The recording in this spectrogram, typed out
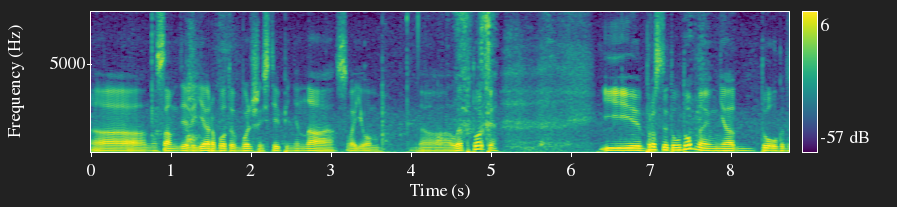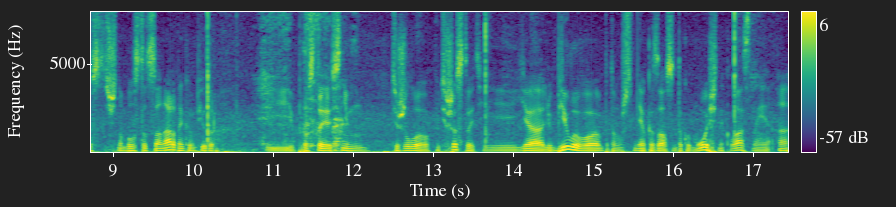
а, на самом деле я работаю в большей степени на своем а, лэптопе. И просто это удобно. У меня долго достаточно был стационарный компьютер. И просто с ним тяжело путешествовать, и я любил его, потому что мне казался он такой мощный, классный. А,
